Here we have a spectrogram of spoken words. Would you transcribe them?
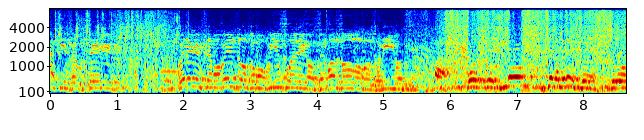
Gracias a ustedes. Bueno, en este momento, como bien pueden observar todos los amigos, Porque Girón se lo merece, pero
